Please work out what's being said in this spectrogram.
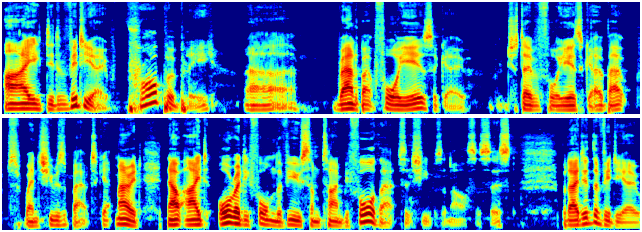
I did a video, probably uh, around about four years ago, just over four years ago, about when she was about to get married. Now, I'd already formed the view some time before that that she was a narcissist, but I did the video.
